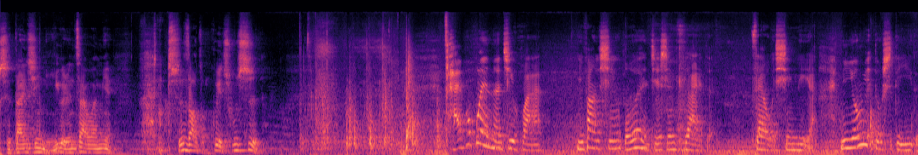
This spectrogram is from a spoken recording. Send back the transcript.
我是担心你一个人在外面，迟早总会出事的。才不会呢，季华，你放心，我会很洁身自爱的。在我心里啊，你永远都是第一的。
